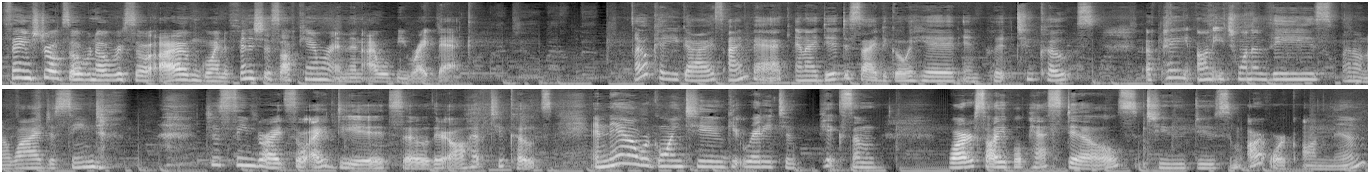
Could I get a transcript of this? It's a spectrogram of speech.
same strokes over and over, so I'm going to finish this off camera and then I will be right back. Okay, you guys, I'm back and I did decide to go ahead and put two coats of paint on each one of these. I don't know why, it just seemed just seemed right so I did so they all have two coats and now we're going to get ready to pick some water soluble pastels to do some artwork on them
